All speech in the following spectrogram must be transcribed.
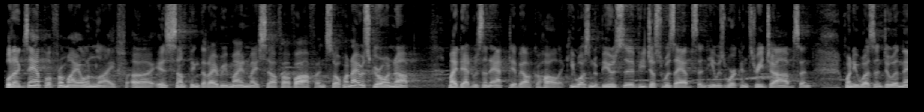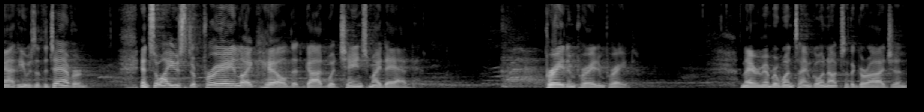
Well, an example from my own life uh, is something that I remind myself of often. So, when I was growing up, my dad was an active alcoholic. He wasn't abusive, he just was absent. He was working three jobs, and when he wasn't doing that, he was at the tavern. And so I used to pray like hell that God would change my dad. Prayed and prayed and prayed. And I remember one time going out to the garage, and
